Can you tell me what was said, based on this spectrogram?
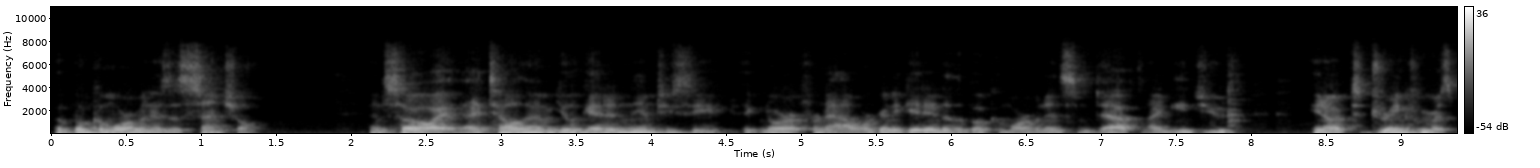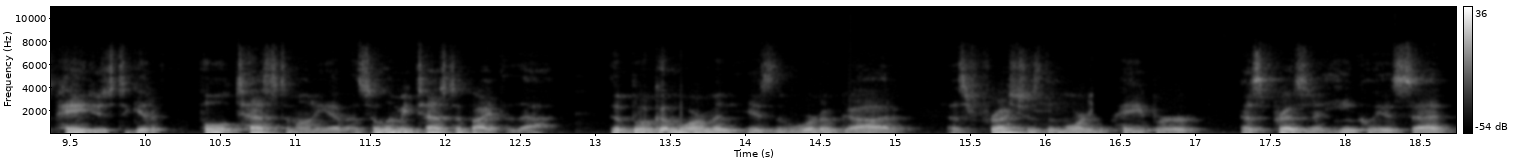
The Book of Mormon is essential. And so I, I tell them, you'll get it in the MTC, ignore it for now. We're going to get into the Book of Mormon in some depth, and I need you, you know, to drink from its pages to get a full testimony of it. So let me testify to that. The Book of Mormon is the Word of God, as fresh as the morning paper, as President Hinckley has said.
